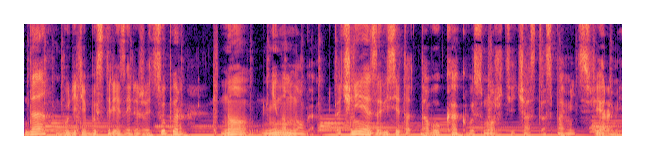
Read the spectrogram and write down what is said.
Да, будете быстрее заряжать супер, но не намного. Точнее, зависит от того, как вы сможете часто спамить сферами.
